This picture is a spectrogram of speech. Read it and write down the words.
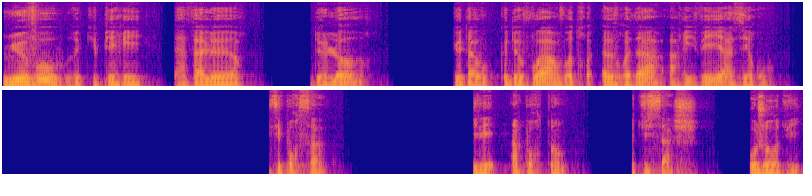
Mieux vaut récupérer la valeur de l'or que de voir votre œuvre d'art arriver à zéro. C'est pour ça qu'il est important que tu saches aujourd'hui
